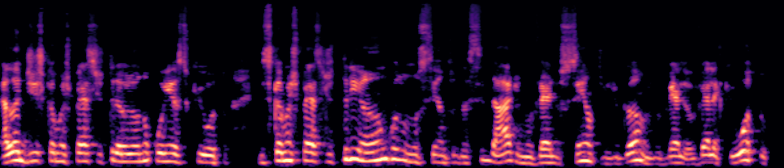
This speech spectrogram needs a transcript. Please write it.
Ela diz que é uma espécie de triângulo, eu não conheço que outro, diz que é uma espécie de triângulo no centro da cidade, no velho centro, digamos, no velho, velho Kyoto,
